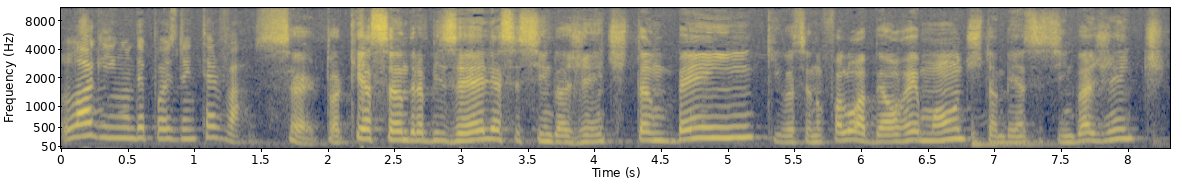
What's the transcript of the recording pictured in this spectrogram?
loguinho depois do intervalo. Certo. Aqui é a Sandra Bizelli assistindo a gente também, que você não falou, a Bel Remonte também assistindo a gente.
